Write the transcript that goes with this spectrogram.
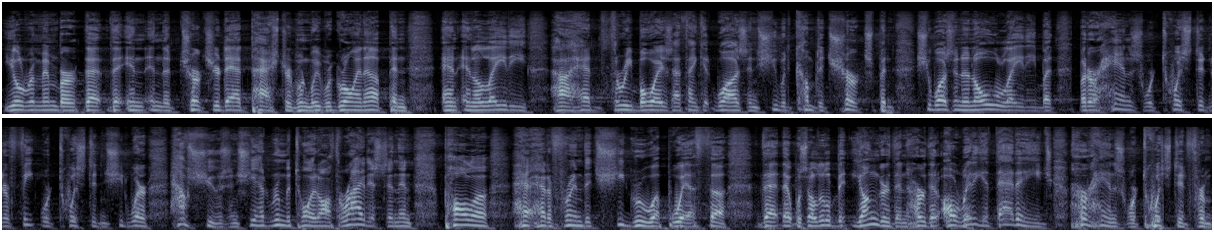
you'll remember that the, in in the church your dad pastored when we were growing up, and and and a lady uh, had three boys, I think it was, and she would come to church, but she wasn't an old lady, but but her hands were twisted and her feet were twisted, and she'd wear house shoes, and she had rheumatoid arthritis. And then Paula ha- had a friend that she grew up with uh, that that was a little bit younger than her that already at that age, her hands were twisted from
